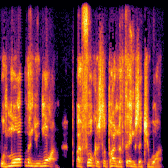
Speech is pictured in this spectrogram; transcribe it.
with more than you want by focused upon the things that you want.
